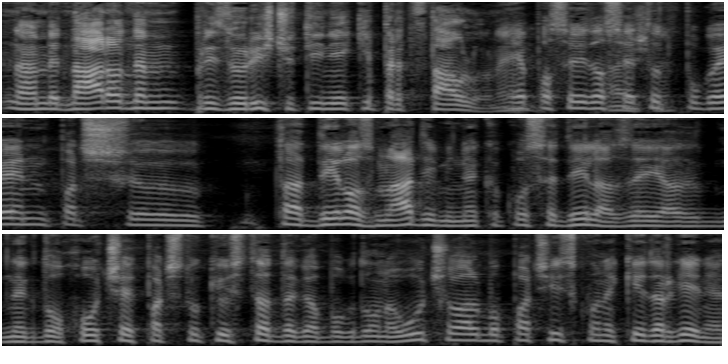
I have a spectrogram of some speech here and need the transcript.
na mednarodnem prizorišču ti nekaj predstavljal. Ne? Je pa seveda vse tudi pogojen, pač, eh, ta delo z mladimi, ne, kako se dela. Zdaj, a nekdo hoče pač tukaj ostati, da ga bo kdo naučil, ali pač iskal nekje drugje. Ne.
